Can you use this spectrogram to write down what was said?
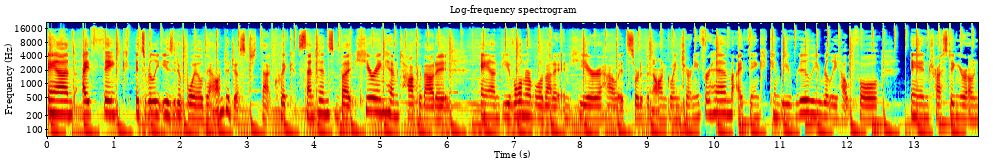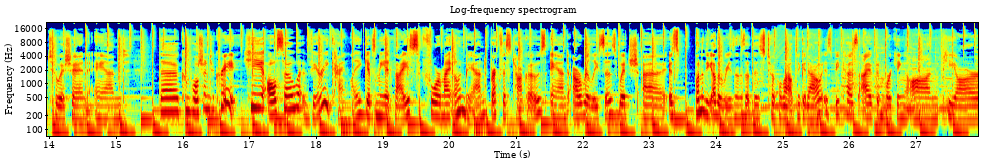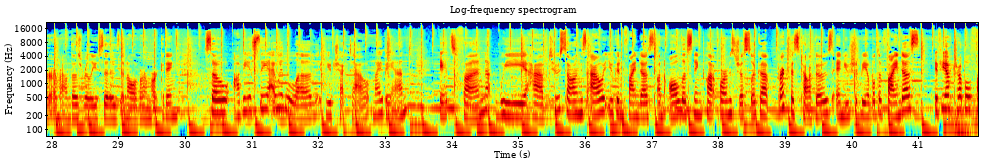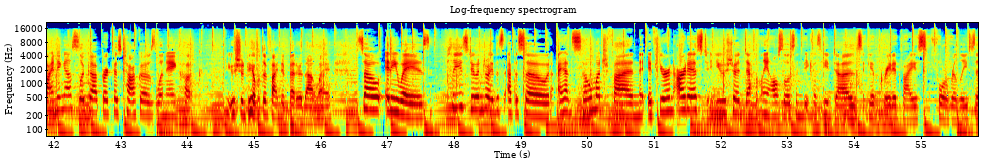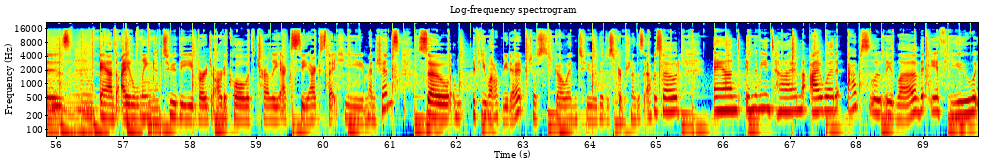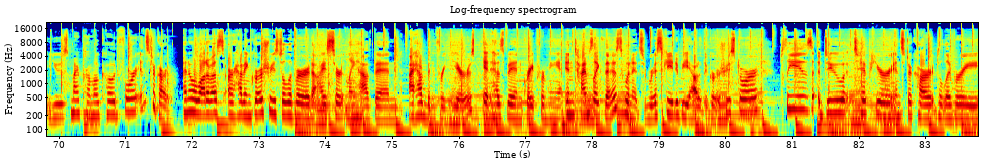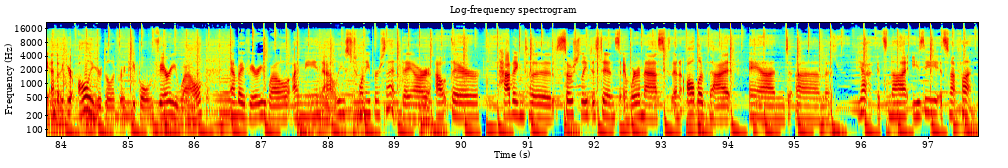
And I think it's really easy to boil down to just that quick sentence, but hearing him talk about it and be vulnerable about it and hear how it's sort of an ongoing journey for him, I think can be really, really helpful in trusting your own tuition and the compulsion to create. He also very kindly gives me advice for my own band, Breakfast Tacos, and our releases, which uh, is one of the other reasons that this took a while to get out, is because I've been working on PR around those releases and all of our marketing. So, obviously, I would love if you checked out my band. It's fun. We have two songs out. You can find us on all listening platforms. Just look up Breakfast Tacos and you should be able to find us. If you have trouble finding us, look up Breakfast Tacos Lene Cook. You should be able to find it better that way. So, anyways, please do enjoy this episode. I had so much fun. If you're an artist, you should definitely also listen because he does give great advice for releases. And I link to the Verge article with Charli XCX that he mentions. So if you want to read it, just go into the description of this episode. And in the meantime, I would absolutely love if you used my promo code for Instacart. I know a lot of us are having groceries delivered. I certainly have been. I have been for years. It has been great for me. In times like this, when it's risky to be out at the grocery store, please do tip your Instacart delivery and your all your delivery people very well. And by very well, I mean at least 20%. They are out there having to socially distance and wear masks and all of that. And um, yeah, it's not easy, it's not fun.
